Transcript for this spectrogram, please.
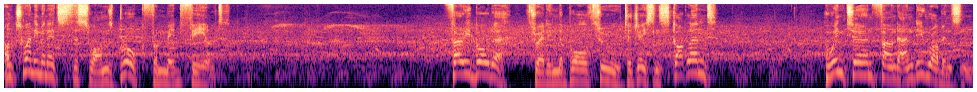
On 20 minutes, the Swans broke from midfield. Ferrie Bodde threading the ball through to Jason Scotland, who in turn found Andy Robinson.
